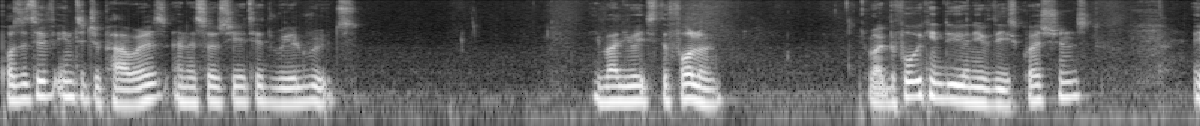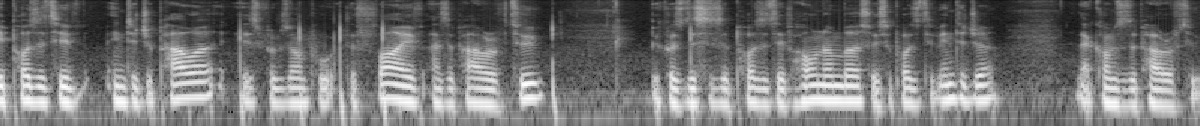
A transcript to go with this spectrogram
positive integer powers and associated real roots. Evaluate the following. Right, before we can do any of these questions, a positive integer power is, for example, the 5 as a power of 2, because this is a positive whole number, so it's a positive integer, that comes as a power of 2.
